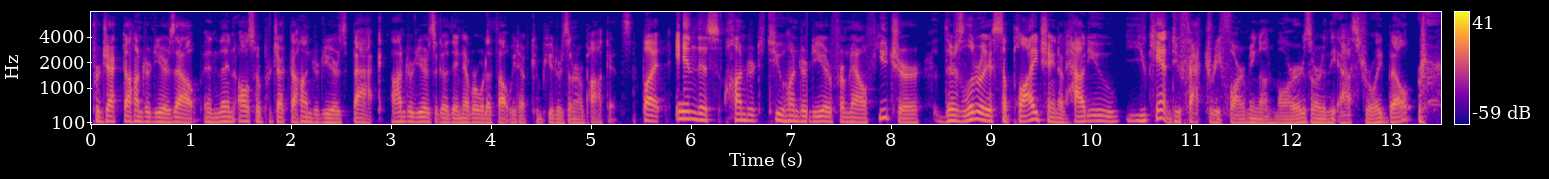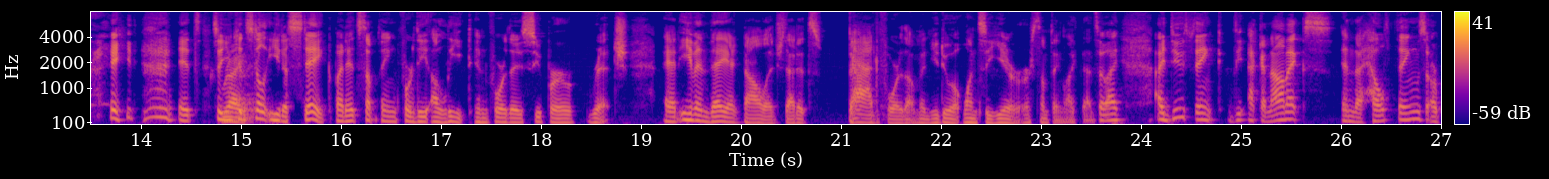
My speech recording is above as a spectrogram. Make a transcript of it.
project a 100 years out and then also project a 100 years back. 100 years ago, they never would have thought we'd have computers in our pockets. But in this 100 to 200 year from now future, there's literally a supply chain of how do you, you can't do factory farming on Mars or in the asteroid belt, right? It's so you right. can still eat a steak, but it's something for the elite and for the super rich. And even they acknowledge that it's bad for them and you do it once a year or something like that. So I I do think the economics and the health things are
